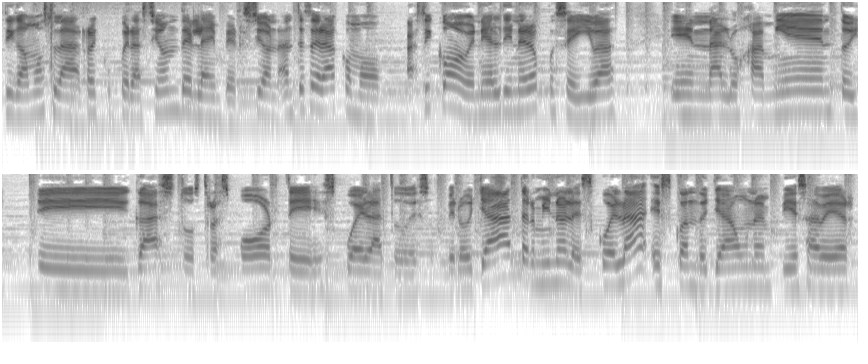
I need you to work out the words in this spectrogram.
digamos, la recuperación de la inversión. Antes era como, así como venía el dinero, pues se iba en alojamiento y eh, gastos, transporte, escuela, todo eso. Pero ya termino la escuela, es cuando ya uno empieza a ver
